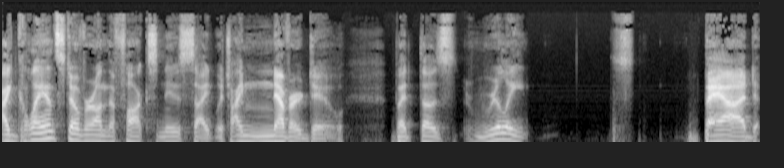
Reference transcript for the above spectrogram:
I glanced over on the Fox News site, which I never do, but those really bad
